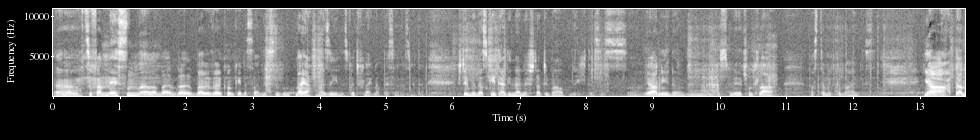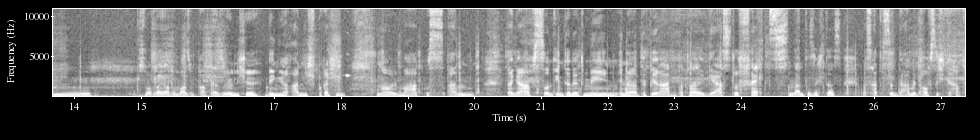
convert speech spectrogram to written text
äh, zu vermessen, aber bei, bei Bewölkung geht das halt nicht so gut. Naja, mal sehen, es wird vielleicht noch besser, das Wetter. Stimmt, und das geht halt in einer Stadt überhaupt nicht. Das ist, äh, ja, nee, da ist mir jetzt schon klar, was damit gemeint ist. Ja, dann müssen wir vielleicht auch noch mal so ein paar persönliche Dinge ansprechen. Neu Markus an. Da gab es so ein Internet-Meme innerhalb der Piratenpartei, Gerstl Facts nannte sich das. Was hat es denn damit auf sich gehabt?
